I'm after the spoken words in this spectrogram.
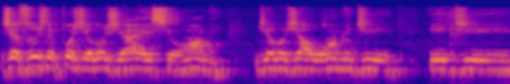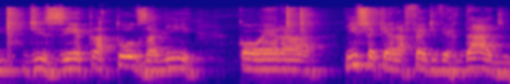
Jesus, depois de elogiar esse homem, de elogiar o homem de, e de dizer para todos ali qual era. Isso é que era a fé de verdade.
